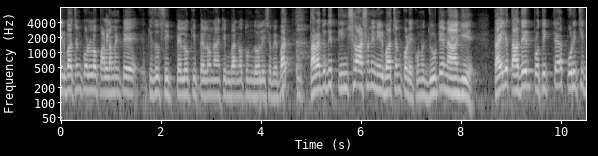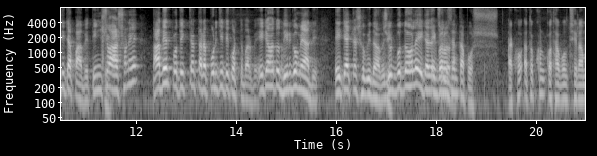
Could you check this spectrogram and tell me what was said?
নির্বাচন করল পার্লামেন্টে কিছু সিট পেল কি পেল না কিংবা নতুন দল হিসেবে। বাট তারা যদি তিনশো আসনে নির্বাচন করে কোনো জুটে না গিয়ে তাইলে তাদের প্রতীকটা পরিচিতিটা পাবে। তিনশো আসনে তাদের প্রতীকটা তারা পরিচিতি করতে পারবে। এটা হয়তো দীর্ঘমেয়াদে এইটা একটা সুবিধা হবে। জোটবদ্ধ হলে এটা ইকবাল হোসেন তাপস এখন এতক্ষণ কথা বলছিলাম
